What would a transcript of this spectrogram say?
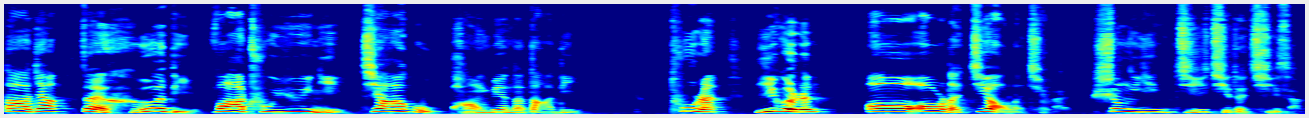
大家在河底挖出淤泥，加固旁边的大地。突然，一个人嗷嗷地叫了起来，声音极其的凄惨。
